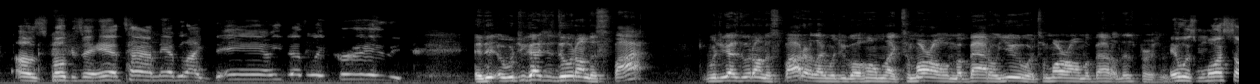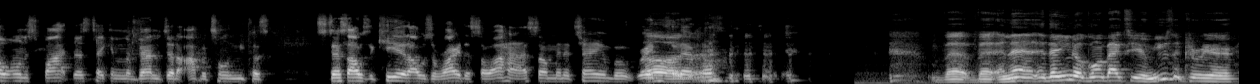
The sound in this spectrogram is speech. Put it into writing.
I was smoking shit every time. They'd be like, damn, he just went crazy. And would you guys just do it on the spot? Would you guys do it on the spot, or like would you go home like tomorrow I'm gonna battle you, or tomorrow I'm gonna battle this person? It was more so on the spot, just taking advantage of the opportunity because since I was a kid, I was a writer, so I had something in the chamber ready oh, for that moment. bet, bet. And then, and then you know, going back to your music career,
